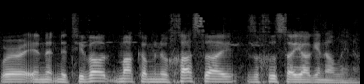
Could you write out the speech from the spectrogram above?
we're in Netivot, Makam Nuchasai, Zechusay Yagin Alina.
